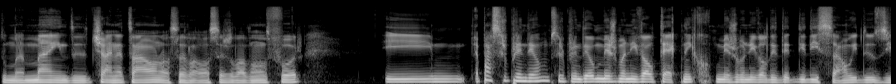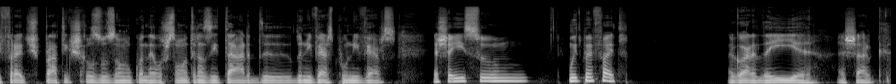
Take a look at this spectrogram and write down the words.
de uma mãe de Chinatown, ou seja, ou seja lá de onde for e epá, surpreendeu-me, surpreendeu-me mesmo a nível técnico, mesmo a nível de, de, edição e dos efeitos práticos que eles usam quando eles estão a transitar de, de universo para universo. Achei isso muito bem feito. Agora, daí a achar que,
